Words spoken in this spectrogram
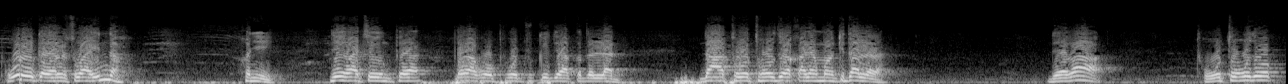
도를 깨달을 수가 있나? 허니, 내가 지금 배, 배가 고프고 죽게 되었거든, 난. 나 도, 도들가량만 기다려라. 내가 도통도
